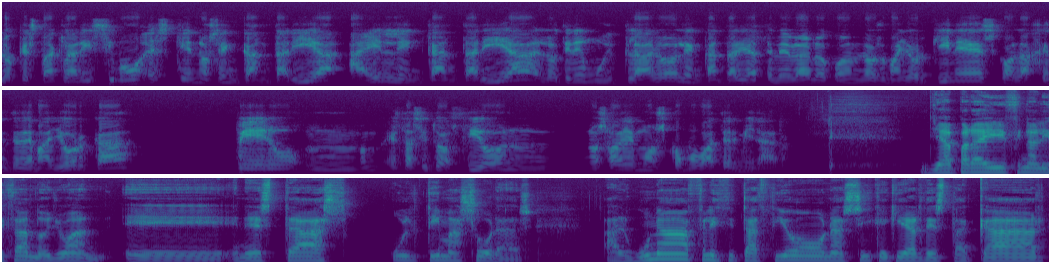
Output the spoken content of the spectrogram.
Lo que está clarísimo es que nos encantaría, a él le encantaría, lo tiene muy claro, le encantaría celebrarlo con los mallorquines, con la gente de Mallorca, pero mm, esta situación no sabemos cómo va a terminar. Ya para ir finalizando, Joan, eh, en estas últimas horas, ¿Alguna felicitación así que quieras destacar,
